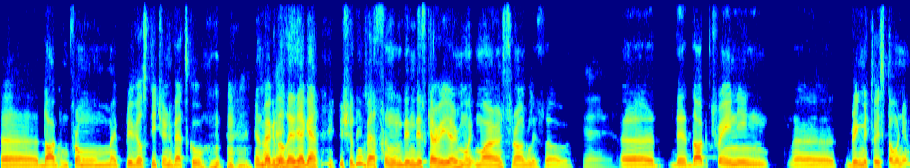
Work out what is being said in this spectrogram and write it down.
a dog from my previous teacher in vet school. Mhm. and back Okay. those days, again, you should invest in, in this career more, more strongly. So Yeah, yeah, yeah. uh, the dog training uh, bring me to Estonia.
